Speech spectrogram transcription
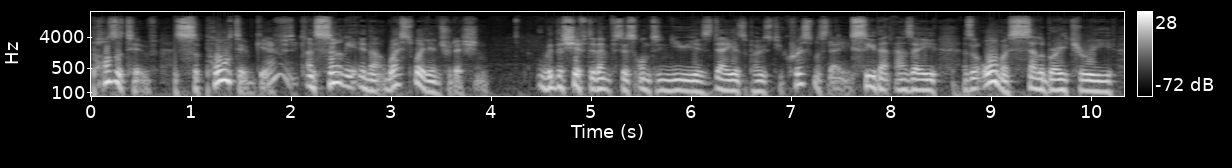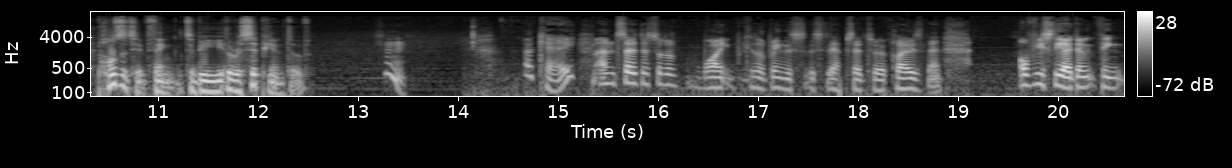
positive, supportive gift. Mm. And certainly in that West Walian tradition, with the shift of emphasis onto New Year's Day as opposed to Christmas Day, see that as a as an almost celebratory, positive thing to be the recipient of. Hmm. Okay, and so to sort of why sort of bring this this episode to a close, then obviously I don't think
